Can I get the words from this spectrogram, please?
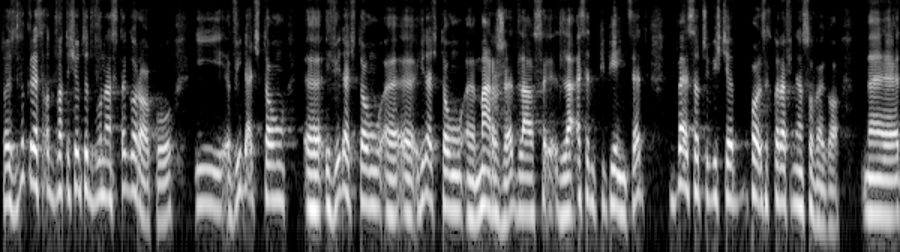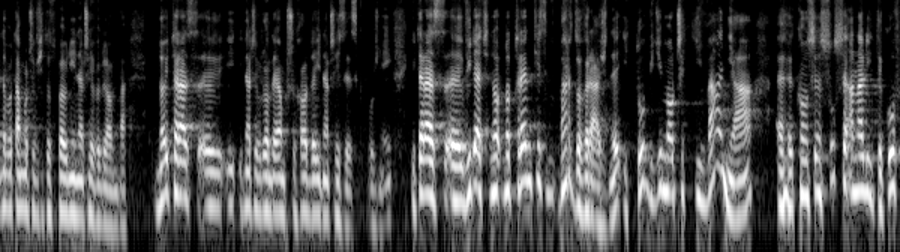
To jest wykres od 2012 roku i widać tą, e, widać tą, e, e, widać tą marżę dla, dla S&P 500 bez oczywiście sektora finansowego, no bo tam oczywiście to zupełnie inaczej wygląda. No i teraz inaczej wyglądają przychody, inaczej zysk później. I teraz widać, no, no trend jest bardzo wyraźny i tu widzimy oczekiwania, konsensusy analityków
